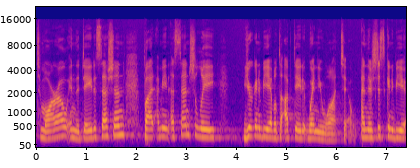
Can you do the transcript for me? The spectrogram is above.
tomorrow in the data session. But I mean, essentially, you're going to be able to update it when you want to. And there's just going to be,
